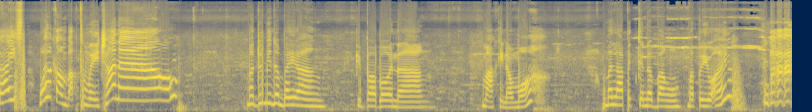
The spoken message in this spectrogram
guys! Welcome back to my channel! Madumi na ba yung ibabaw ng makina mo? Malapit ka na bang matuyuan?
